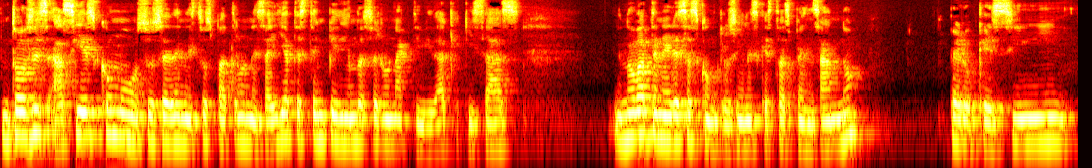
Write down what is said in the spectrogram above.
Entonces, así es como suceden estos patrones. Ahí ya te está impidiendo hacer una actividad que quizás no va a tener esas conclusiones que estás pensando, pero que sí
